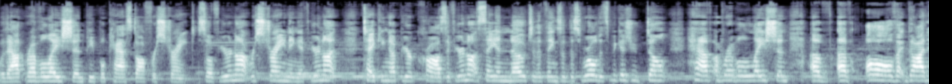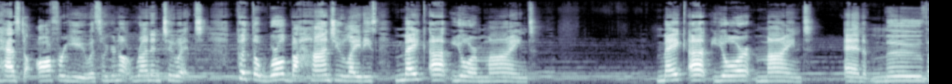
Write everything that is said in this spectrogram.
Without revelation, people cast off restraint. So if you're not restraining, if you're not taking up your cross, if you're not saying no to the things of this world, it's because you don't have a revelation of, of all that God has to offer you. And so you're not running to it. Put the world behind you, ladies. Make up your mind. Make up your mind and move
